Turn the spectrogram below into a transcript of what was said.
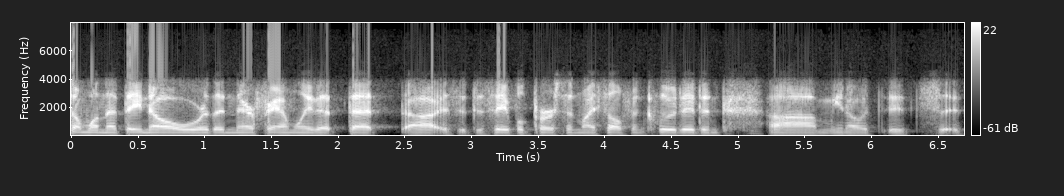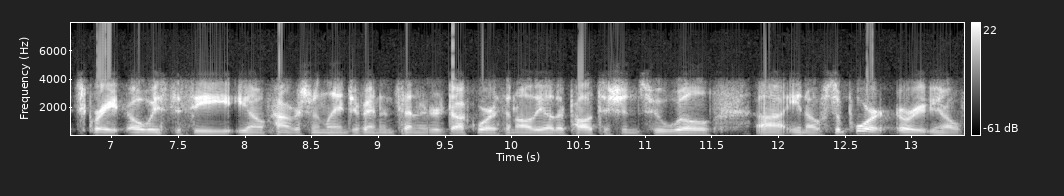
someone that they know or in their family that that uh, is a disabled person, myself included, and um, you know, it, it's it's great always to see you know Congressman Langevin and Senator Duckworth and all the other politicians who will uh, you know support or you know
